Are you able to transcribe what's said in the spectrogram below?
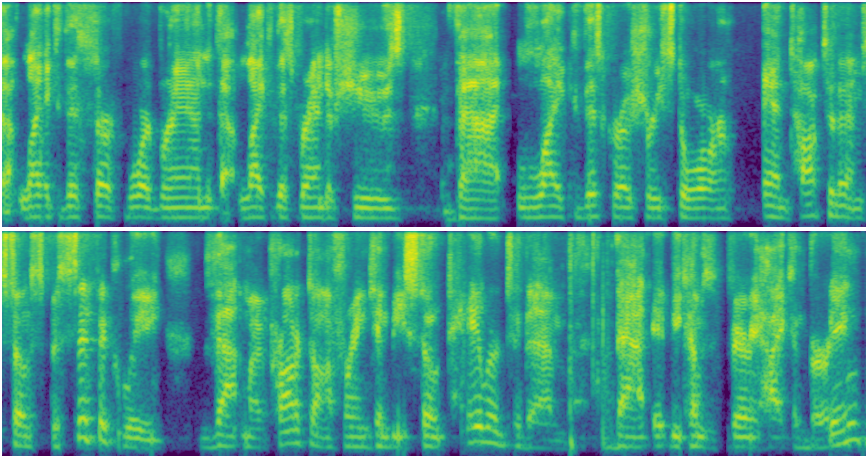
that like this surfboard brand, that like this brand of shoes, that like this grocery store and talk to them so specifically that my product offering can be so tailored to them that it becomes very high converting,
